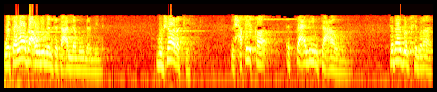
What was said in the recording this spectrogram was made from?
وتواضعوا لمن تتعلمون منه. مشاركة. الحقيقة التعليم تعاون. تبادل خبرات.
